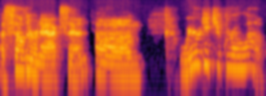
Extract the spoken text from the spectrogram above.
a Southern accent. Um, where did you grow up?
